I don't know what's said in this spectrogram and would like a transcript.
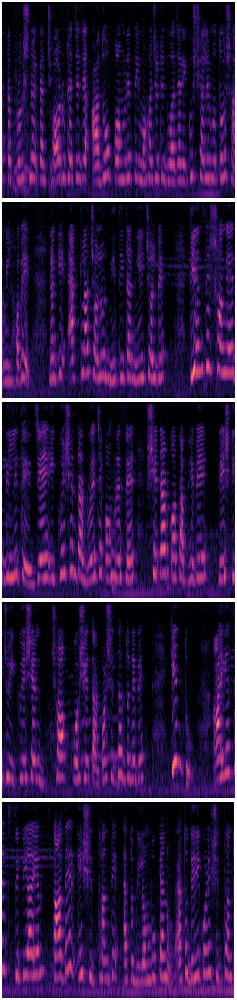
একটা প্রশ্ন, একটা ঝড় উঠেছে যে আদৌ কংগ্রেস এই মহাজোটে দু হাজার একুশ সালের মতো সামিল হবে? নাকি একলা চলো নীতিটা নিয়েই চলবে? টিএমসির সঙ্গে দিল্লিতে যে ইকুয়েশনটা রয়েছে কংগ্রেসের, সেটার কথা ভেবে বেশ কিছু ইকুয়েশন ছক কষে তারপর সিদ্ধান্ত নেবে। কিন্তু আইএসএফ, সিপিআইএম, তাদের এই সিদ্ধান্তে এত বিলম্ব কেন? এত দেরি করে সিদ্ধান্ত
